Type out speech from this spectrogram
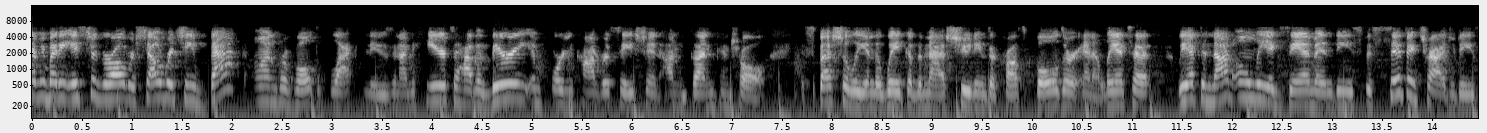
Everybody? It's your girl, Rochelle Ritchie, back on Revolt Black News, and I'm here to have a very important conversation on gun control, especially in the wake of the mass shootings across Boulder and Atlanta. We have to not only examine the specific tragedies,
